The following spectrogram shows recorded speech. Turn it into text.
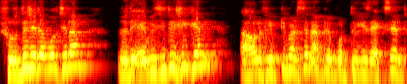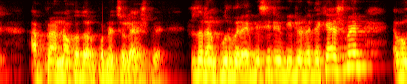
শুরুতে যেটা বলছিলাম, যদি এবিসিডি শিখেন, তাহলে ফিফটি পার্সেন্ট আপনি পর্তুগিজ অ্যাকসেন্ট আপনার নখদর্পণে চলে আসবে। সুতরাং পূর্বের এবিসিডির ভিডিওটা দেখে আসবেন এবং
